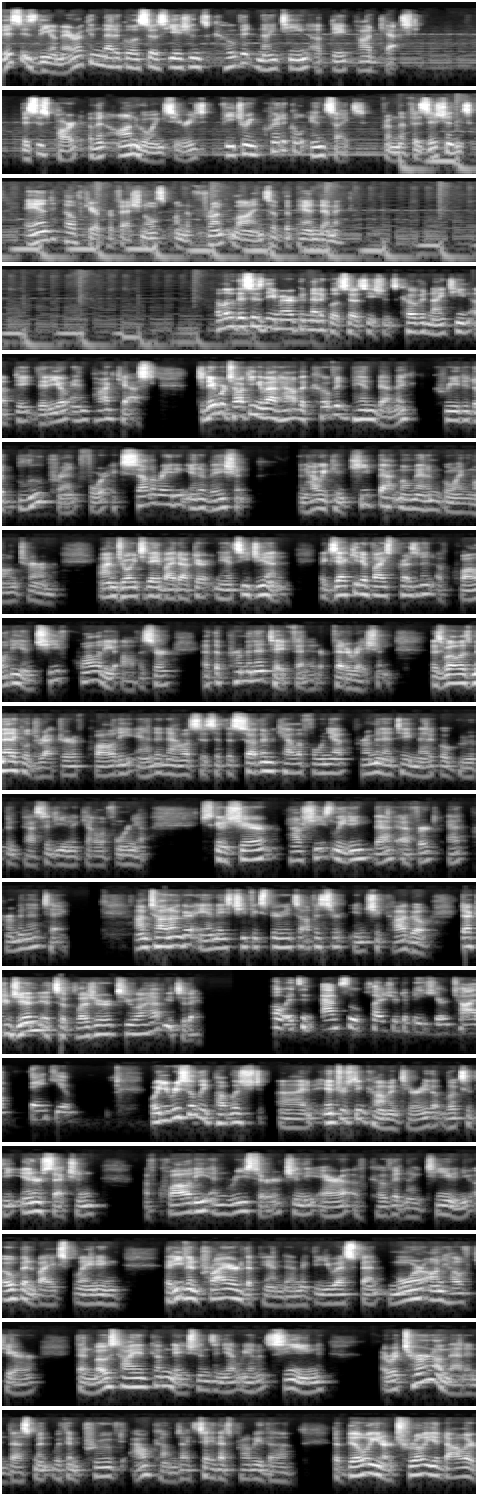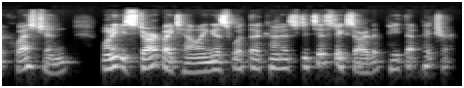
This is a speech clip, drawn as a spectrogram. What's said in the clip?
This is the American Medical Association's COVID 19 Update Podcast. This is part of an ongoing series featuring critical insights from the physicians and healthcare professionals on the front lines of the pandemic. Hello, this is the American Medical Association's COVID 19 Update video and podcast. Today, we're talking about how the COVID pandemic created a blueprint for accelerating innovation and how we can keep that momentum going long term. I'm joined today by Dr. Nancy Gin, Executive Vice President of Quality and Chief Quality Officer at the Permanente Federation, as well as Medical Director of Quality and Analysis at the Southern California Permanente Medical Group in Pasadena, California. She's going to share how she's leading that effort at Permanente. I'm Todd Unger, AMA's Chief Experience Officer in Chicago. Dr. Gin, it's a pleasure to uh, have you today. Oh, it's an absolute pleasure to be here, Todd. Thank you. Well, you recently published uh, an interesting commentary that looks at the intersection of quality and research in the era of COVID 19. And you opened by explaining that even prior to the pandemic, the US spent more on healthcare than most high income nations, and yet we haven't seen a return on that investment with improved outcomes. I'd say that's probably the, the billion or trillion dollar question. Why don't you start by telling us what the kind of statistics are that paint that picture?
